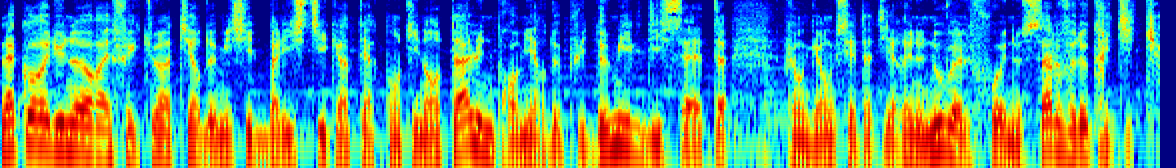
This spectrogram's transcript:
La Corée du Nord a effectué un tir de missile balistique intercontinental, une première depuis 2017. Pyongyang s'est attiré une nouvelle fois une salve de critiques.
